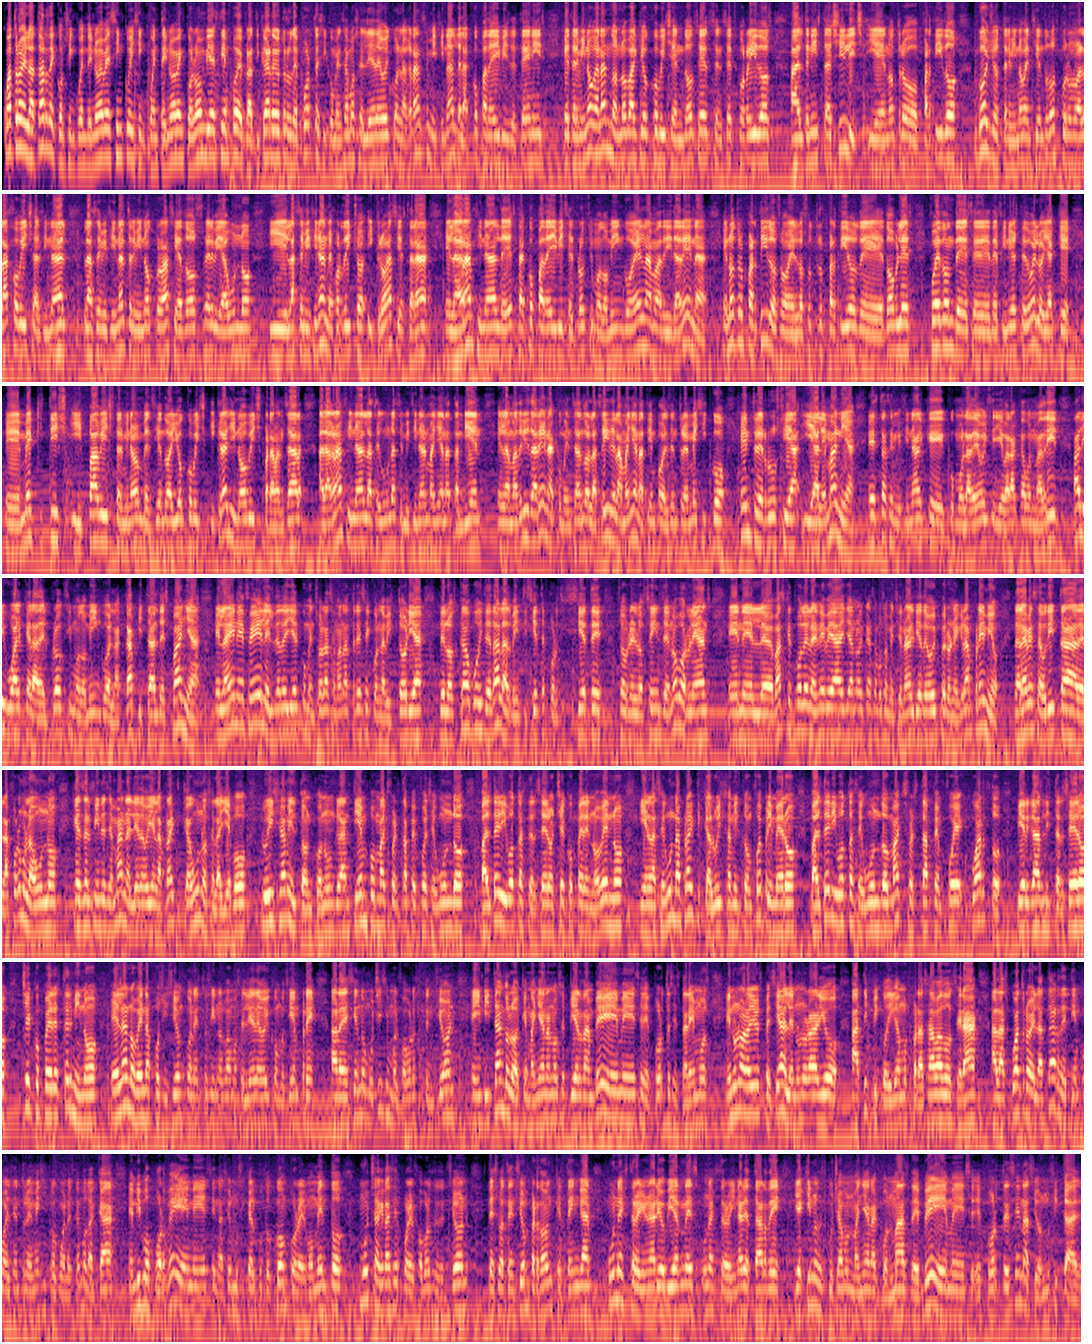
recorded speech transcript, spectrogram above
4 de la tarde con 59, 5 y 59 en Colombia. Es tiempo de platicar de otros deportes y comenzamos el día de hoy con la gran semifinal de la Copa Davis de tenis que terminó ganando Novak Djokovic en dos sets, en sets corridos al tenista Shilic y en otro partido Goyo terminó venciendo 2 por 1 a Lajovic. Al final la semifinal terminó Croacia 2, Serbia 1 y la semifinal mejor dicho y Croacia estará en la gran final de esta Copa Davis el próximo domingo en la Madrid Arena. En otros partidos o en los otros partidos de dobles fue donde se definió este duelo ya que eh, y Pavic terminaron venciendo a Djokovic y Krajinovic para avanzar a la gran final, la segunda semifinal mañana también en la Madrid Arena, comenzando a las 6 de la mañana, tiempo del centro de México, entre Rusia y Alemania. Esta semifinal que como la de hoy se llevará a cabo en Madrid, al igual que la del próximo domingo en la capital de España. En la NFL, el día de ayer comenzó la semana 13 con la victoria de los Cowboys de Dallas, 27 por 17 sobre los Saints de Nueva Orleans. En el eh, básquetbol de la NBA ya no alcanzamos a mencionar el día de hoy, pero en el Gran Premio de Arabia Saudita de la Fórmula 1, que es el fin de semana, el día de hoy en la práctica 1 se la llevó Luis Hamilton con un gran tiempo, Max Verstappen fue segundo, Valtteri Bottas tercero, Checo Pérez noveno y en la segunda práctica Luis Hamilton fue primero, Valtteri Bottas segundo, Max Verstappen fue cuarto, Pierre Gasly tercero, Checo Pérez terminó en la novena posición. Con esto sí nos vamos el día de hoy como siempre, agradeciendo muchísimo el favor de su atención e invitándolo a que mañana no se pierdan BMS Deportes, estaremos en un horario especial, en un horario atípico digamos para sábado, será a las 4 de la tarde, tiempo del centro de México cuando estemos acá en vivo por BMS Nacionmusical.com por el momento. Muchas gracias por el favor de atención, de su atención, perdón, que tengan un extraordinario viernes, una extraordinaria tarde y aquí nos escuchamos mañana con más de BMS Deportes en Nación Musical.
